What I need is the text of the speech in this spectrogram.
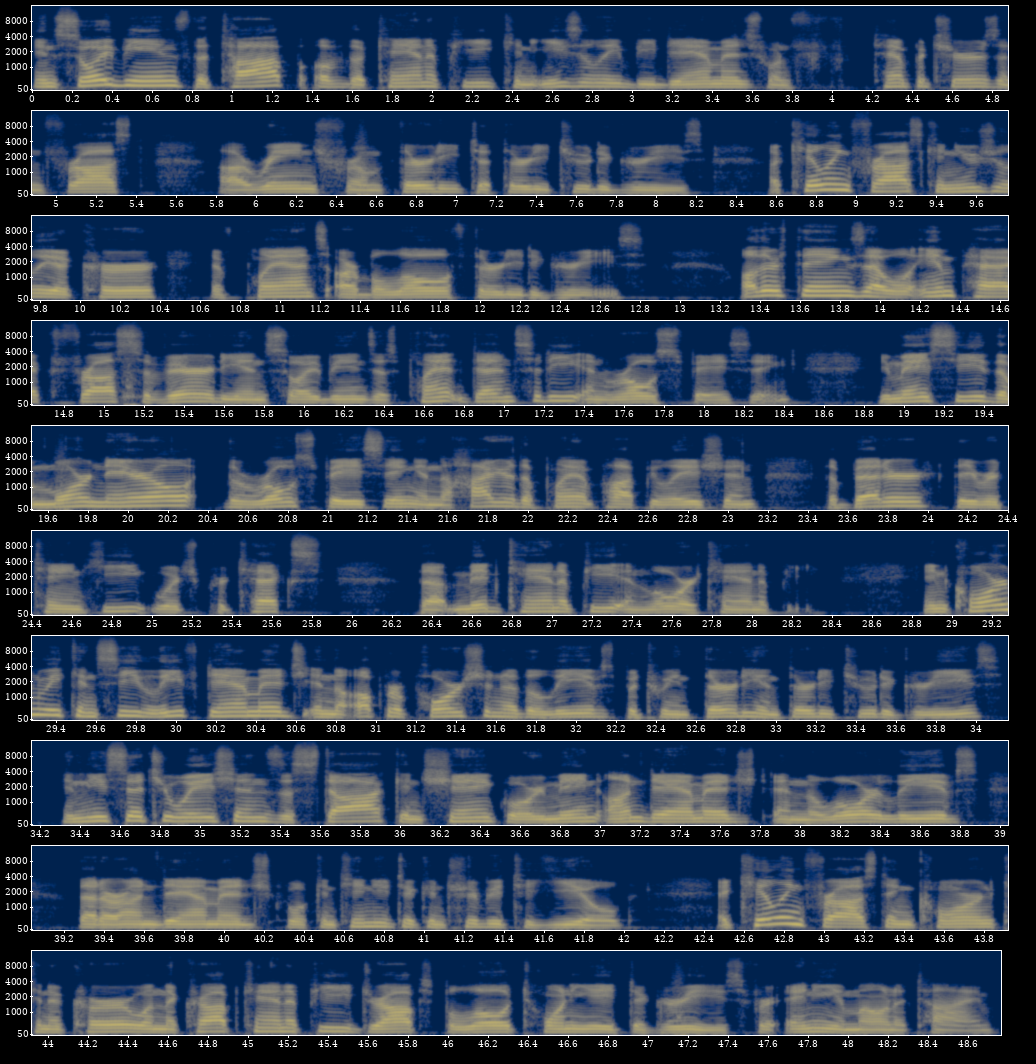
In soybeans, the top of the canopy can easily be damaged when temperatures and frost uh, range from 30 to 32 degrees. A killing frost can usually occur if plants are below 30 degrees. Other things that will impact frost severity in soybeans is plant density and row spacing. You may see the more narrow the row spacing and the higher the plant population, the better they retain heat, which protects that mid canopy and lower canopy. In corn, we can see leaf damage in the upper portion of the leaves between 30 and 32 degrees. In these situations, the stalk and shank will remain undamaged and the lower leaves that are undamaged will continue to contribute to yield. A killing frost in corn can occur when the crop canopy drops below 28 degrees for any amount of time.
